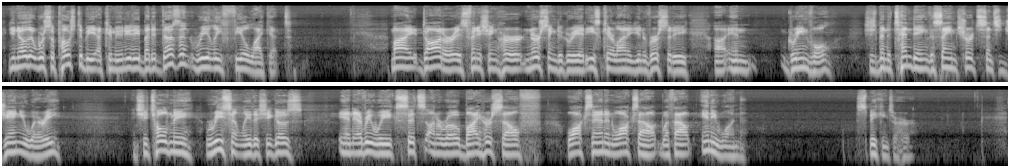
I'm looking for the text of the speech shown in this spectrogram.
You know that we're supposed to be a community, but it doesn't really feel like it. My daughter is finishing her nursing degree at East Carolina University uh, in Greenville. She's been attending the same church since January. And she told me recently that she goes in every week, sits on a row by herself, walks in and walks out without anyone speaking to her.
